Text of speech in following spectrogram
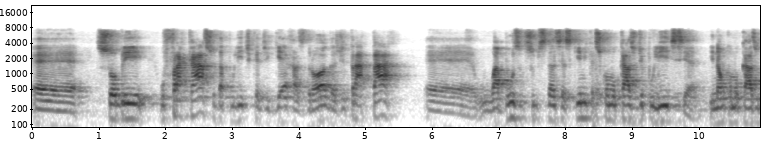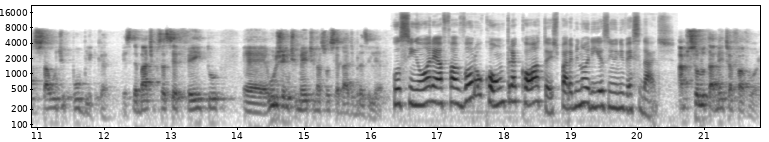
é, sobre o fracasso da política de guerra às drogas, de tratar é, o abuso de substâncias químicas como caso de polícia e não como caso de saúde pública. Esse debate precisa ser feito é, urgentemente na sociedade brasileira. O senhor é a favor ou contra cotas para minorias em universidades? Absolutamente a favor.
